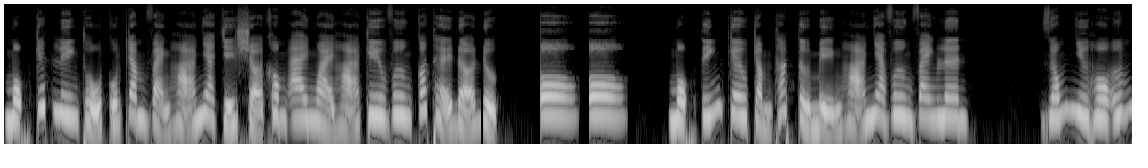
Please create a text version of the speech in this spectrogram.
Một kiếp liên thủ của trăm vạn hỏa nha chỉ sợ không ai ngoài hỏa kiêu vương có thể đỡ được. Ô, ô, Một tiếng kêu trầm thấp từ miệng hỏa nha vương vang lên. Giống như hô ứng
